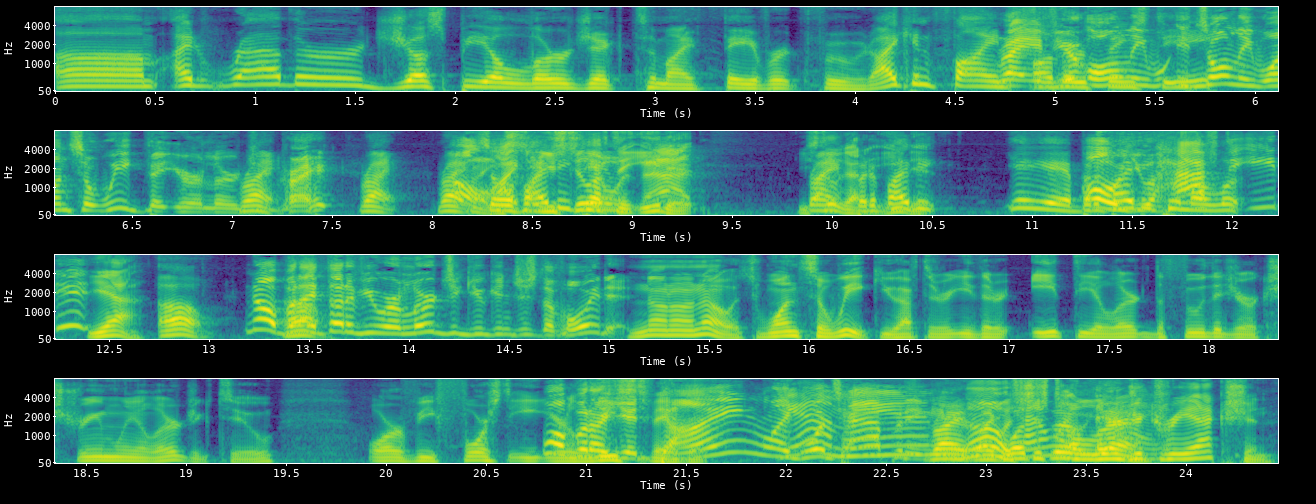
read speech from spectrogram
Um, I'd rather just be allergic to my favorite food. I can find Right. If other you're things only, to it's eat. only once a week that you're allergic, right, right? right, right. Oh, so I if see. I you still have to became- eat it. You still right, got but to if I eat be, it. Yeah, yeah, but Oh, you have aller- to eat it? Yeah. Oh, No, but I Oh. thought if you were allergic, you can just avoid it. No, no, no. It's once a week. You have to either eat the alert the food that you're extremely allergic to, or be forced to eat Well, your but are least you favorite. dying? Like, Yeah, what's man. happening? Right, No, like, it's what's just an allergic yeah. reaction.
